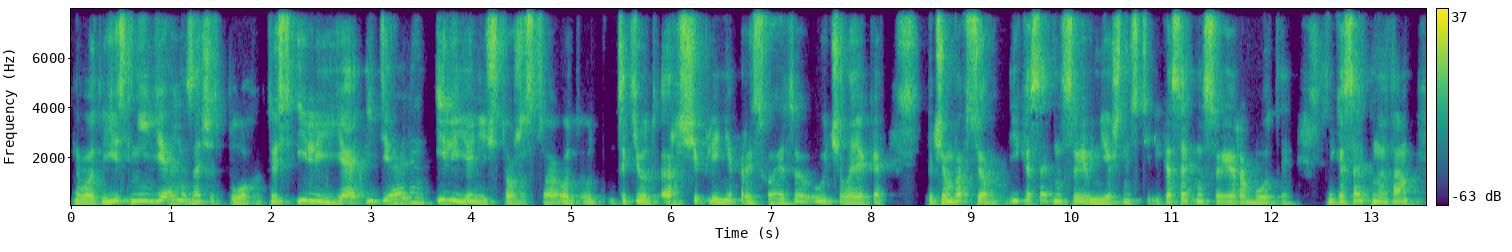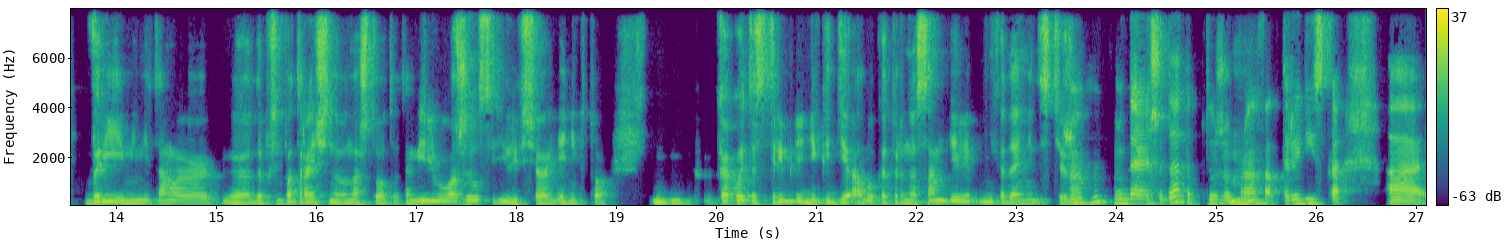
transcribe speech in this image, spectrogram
Вот. Если не идеально, значит плохо. То есть или я идеален, или я ничтожество. Вот, вот такие вот расщепления происходят у человека. Причем во всем. И касательно своей внешности, и касательно своей работы, и касательно там времени, там, э, э, допустим, потраченного на что-то. Там, или уложился, или все, я никто. Какое-то стремление к идеалу, который на самом деле никогда не достижим. Угу. Дальше, да, так тоже угу. про факторы риска. А,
